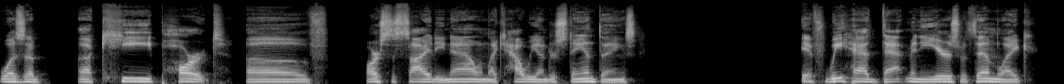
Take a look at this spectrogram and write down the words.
was a, a key part of our society now and like how we understand things. If we had that many years with them, like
